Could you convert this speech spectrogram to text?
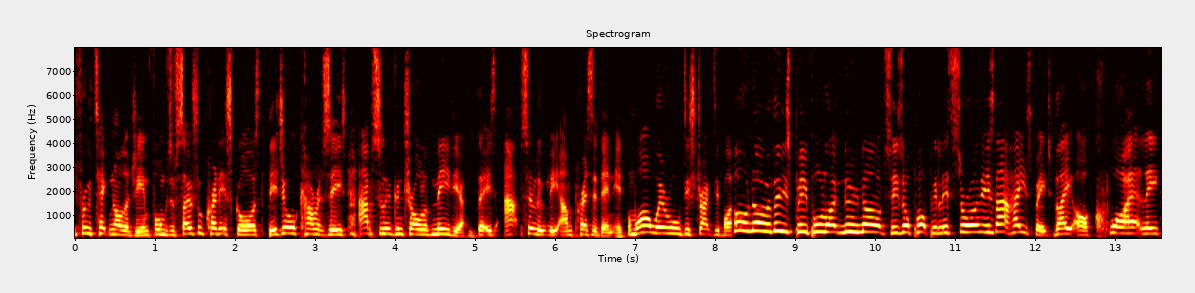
through technology in forms of social credit scores, digital currencies, absolute control of media that is absolutely unprecedented. And while we're all distracted by, oh no, are these people like new Nazis or populists or is that hate speech? They are quietly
